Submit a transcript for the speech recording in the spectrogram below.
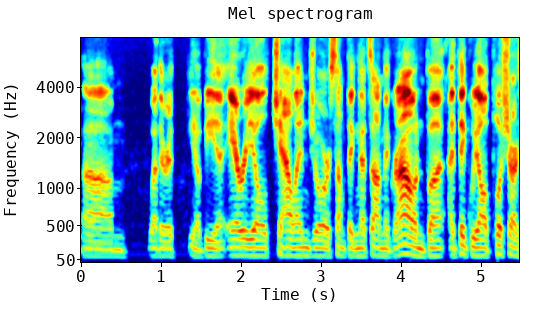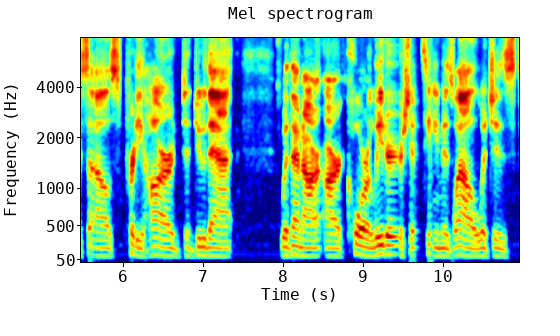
mm-hmm. um, whether it you know be an aerial challenge or something that's on the ground. But I think we all push ourselves pretty hard to do that within our our core leadership team as well, which is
